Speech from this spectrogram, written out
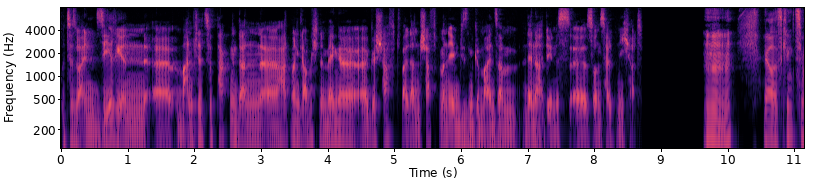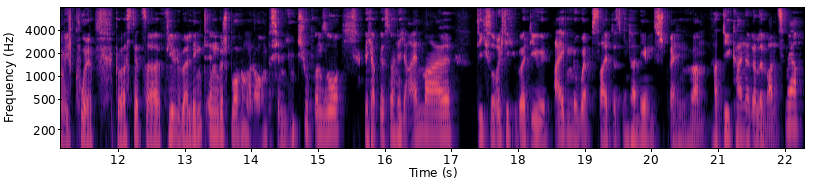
unter so einen Serienmantel äh, zu packen, dann äh, hat man, glaube ich, eine Menge äh, geschafft, weil dann schafft man eben diesen gemeinsamen Nenner, den es äh, sonst halt nicht hat. Mhm. Ja, das klingt ziemlich cool. Du hast jetzt äh, viel über LinkedIn gesprochen und auch ein bisschen YouTube und so. Ich habe jetzt noch nicht einmal dich so richtig über die eigene Website des Unternehmens sprechen hören. Hat die keine Relevanz mehr?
